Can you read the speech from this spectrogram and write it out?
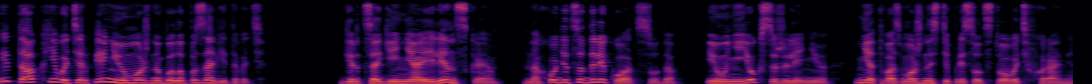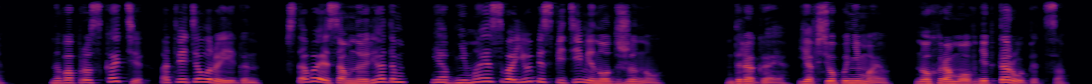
И так его терпению можно было позавидовать. Герцогиня Айленская находится далеко отсюда, и у нее, к сожалению, нет возможности присутствовать в храме. На вопрос Кати ответил Рейган, вставая со мной рядом и обнимая свою без пяти минут жену. «Дорогая, я все понимаю, но храмовник торопится.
